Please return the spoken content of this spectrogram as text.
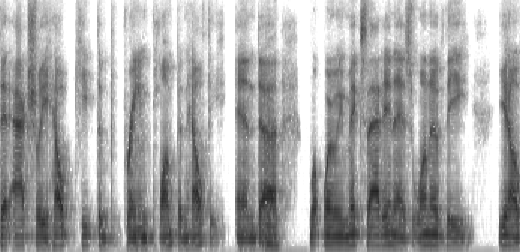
that actually help keep the brain plump and healthy. And uh, yeah. when we mix that in as one of the, you know,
